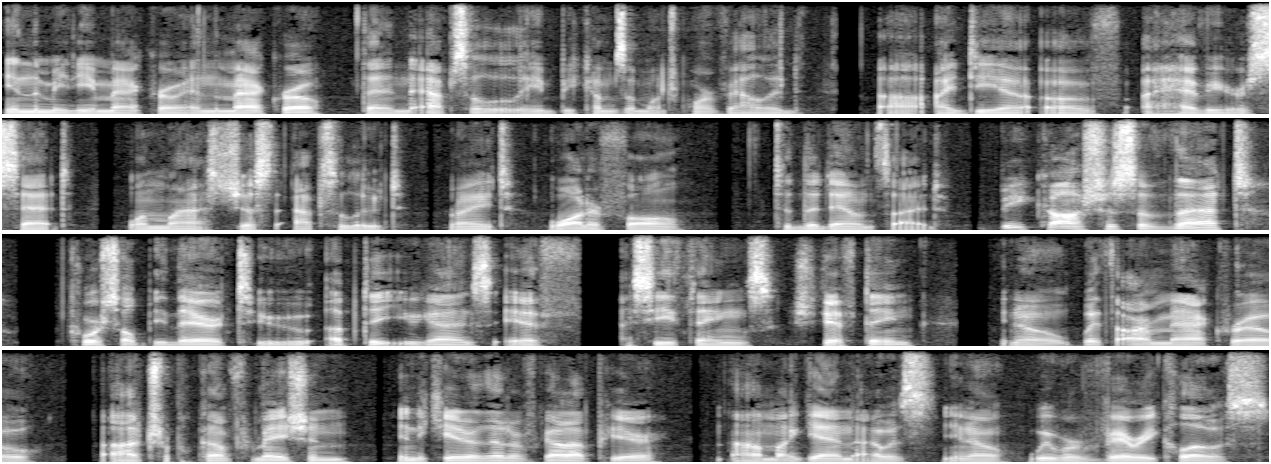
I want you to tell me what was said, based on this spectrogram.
in the medium macro and the macro, then absolutely becomes a much more valid uh, idea of a heavier set, one last just absolute, right? Waterfall to the downside. Be cautious of that. Of course, I'll be there to update you guys if I see things shifting, you know, with our macro uh, triple confirmation indicator that I've got up here. Um, again, I was, you know, we were very close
